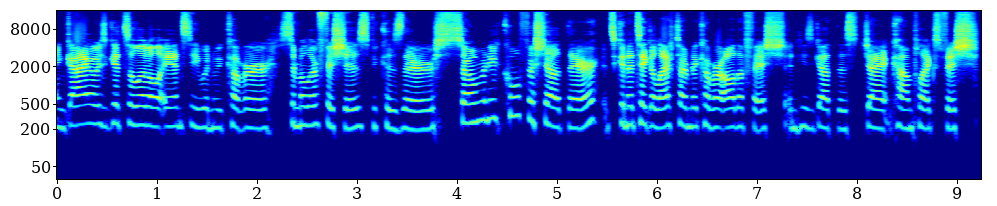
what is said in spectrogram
And Guy always gets a little antsy when we cover similar fishes because there's so many cool fish out there. It's going to take a lifetime to cover all the fish. And he's got this giant complex fish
